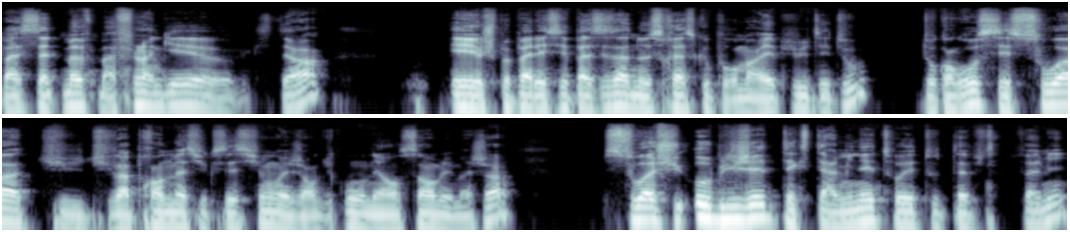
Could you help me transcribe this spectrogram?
pas cette meuf m'a flingué euh, etc et je peux pas laisser passer ça ne serait-ce que pour ma répute et tout. Donc en gros c'est soit tu tu vas prendre ma succession et genre du coup on est ensemble et machin soit je suis obligé de t'exterminer toi et toute ta famille.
